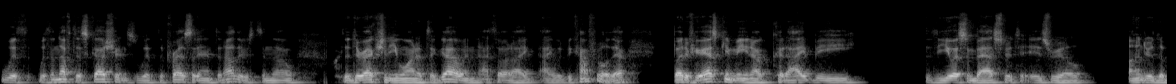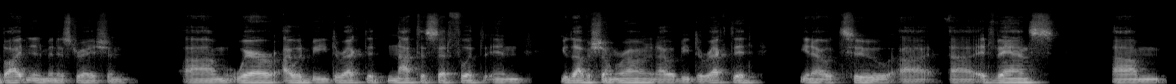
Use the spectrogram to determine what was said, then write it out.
with with enough discussions with the president and others to know the direction he wanted to go, and I thought I I would be comfortable there. But if you're asking me, you know, could I be the U.S. ambassador to Israel under the Biden administration, um, where I would be directed not to set foot in Yehuda v'Shomron, and I would be directed, you know, to uh, uh, advance um,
